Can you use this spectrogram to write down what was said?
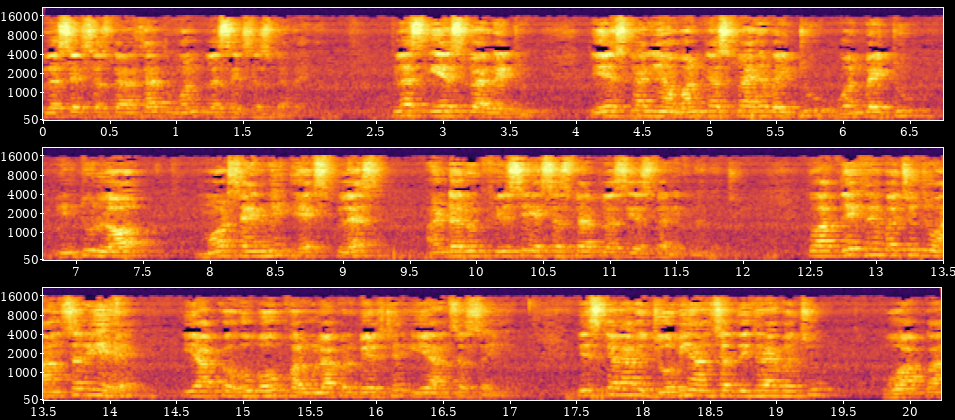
plus x square अर्थात वन प्लस एक्स स्क्वायर रहेगा plus a square by two. A square यहाँ वन का स्क्वायर है by two, one by two into log mod sign में एक्स प्लस अंडर रूट फिर से x square plus a square लिखना बच्चों। तो आप देख रहे हैं बच्चों, जो आंसर ये है, ये आपका हु बहु फॉर्मूला पर बेस्ड है, ये आंसर सही है। इसके अलावा जो भी आंसर दिख रहा है बच्चों, वो आपका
